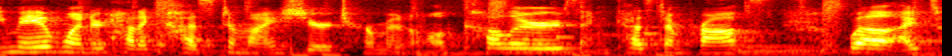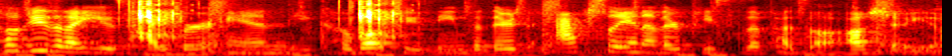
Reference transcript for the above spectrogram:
You may have wondered how to customize your terminal colors and custom prompts. Well, I told you that I use Hyper and the Cobalt 2 theme, but there's actually another piece of the puzzle. I'll show you.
